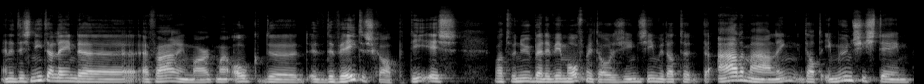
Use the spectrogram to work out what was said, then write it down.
En het is niet alleen de ervaring, Mark, maar ook de, de, de wetenschap. Die is. Wat we nu bij de Wim Hof methode zien, zien we dat de, de ademhaling, dat immuunsysteem,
